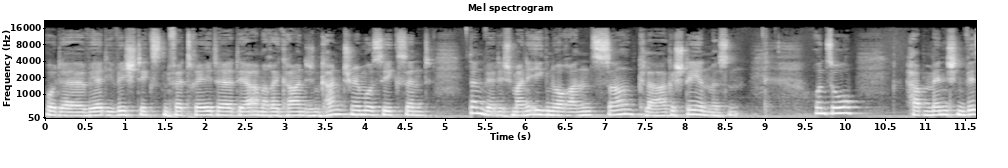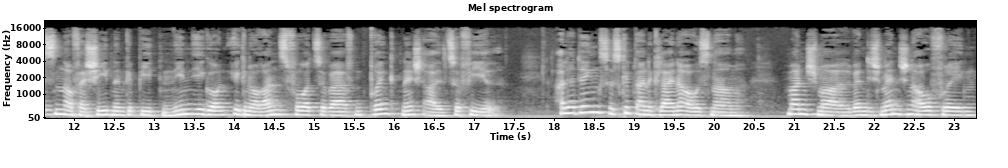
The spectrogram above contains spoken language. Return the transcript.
oder wer die wichtigsten Vertreter der amerikanischen Country-Musik sind, dann werde ich meine Ignoranz klar gestehen müssen. Und so haben Menschen Wissen auf verschiedenen Gebieten. Ihnen Ignoranz vorzuwerfen, bringt nicht allzu viel. Allerdings, es gibt eine kleine Ausnahme. Manchmal, wenn dich Menschen aufregen,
